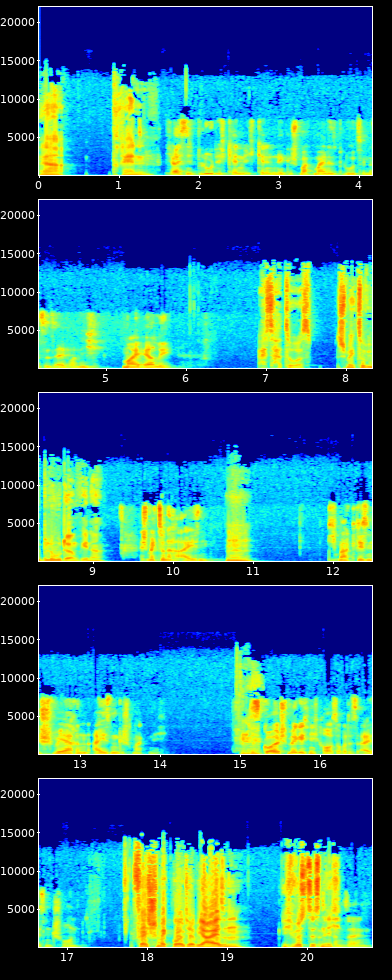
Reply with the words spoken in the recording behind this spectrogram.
ja, Tränen. Ich weiß nicht, Blut, ich kenne ich kenn den Geschmack meines Bluts und das ist einfach nicht my early. Es hat sowas, es schmeckt so wie Blut irgendwie, ne? Es schmeckt so nach Eisen. Mhm. Ich mag diesen schweren Eisengeschmack nicht. Das Gold schmecke ich nicht raus, aber das Eisen schon. Vielleicht schmeckt Gold ja wie Eisen. Ich wüsste es Das nicht. kann sein.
